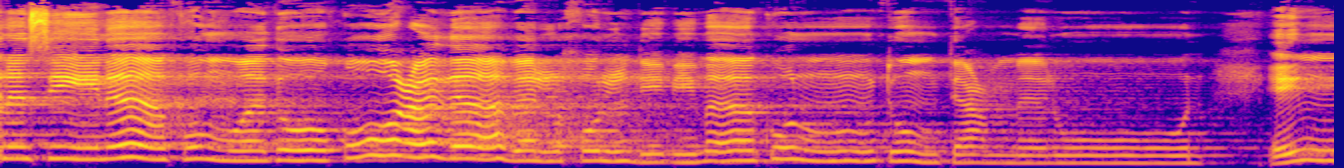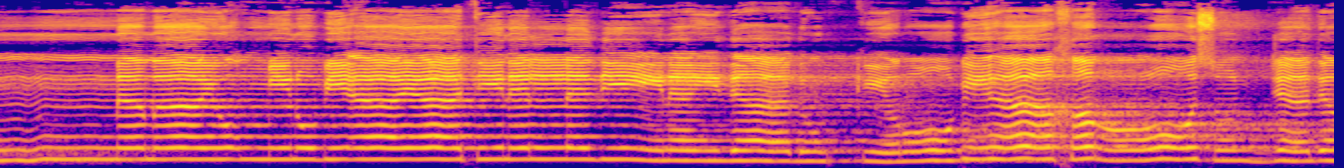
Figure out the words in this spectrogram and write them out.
نسيناكم وذوقوا عذاب الخلد بما كنتم تعملون. إنما يؤمن بآياتنا الذين إذا ذكروا بها خروا سجدا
